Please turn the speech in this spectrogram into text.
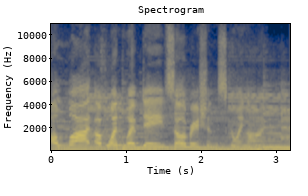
a lot of One Web Day celebrations going on.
